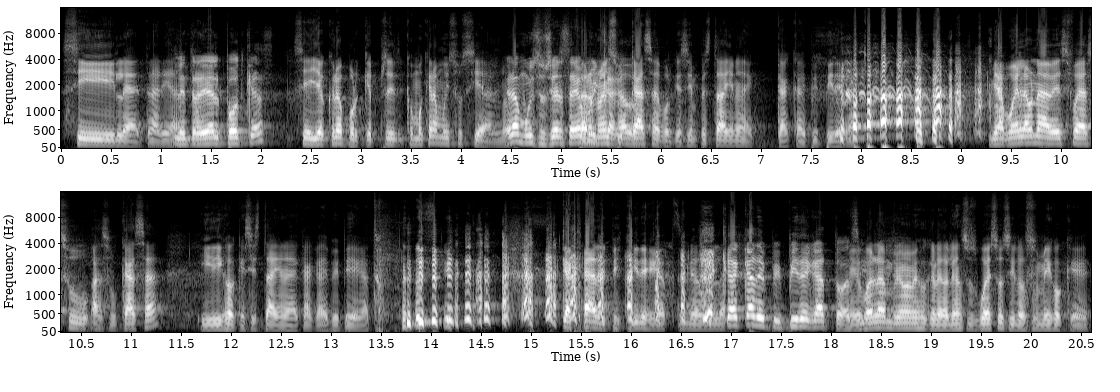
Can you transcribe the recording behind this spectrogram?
sí le entraría. ¿Le entraría al podcast? Sí, yo creo porque pues, como que era muy social, ¿no? Era muy social, estaría Pero muy no en su casa, porque siempre estaba llena de caca y pipí de gato. Mi abuela una vez fue a su, a su casa y dijo que sí estaba llena de caca de pipí de gato. caca de pipí de gato, sí, mi abuela. Caca de pipí de gato, Mi así. abuela primero me dijo que le dolían sus huesos y luego me dijo que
